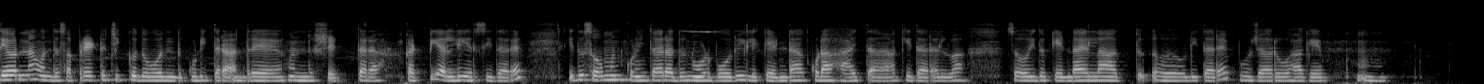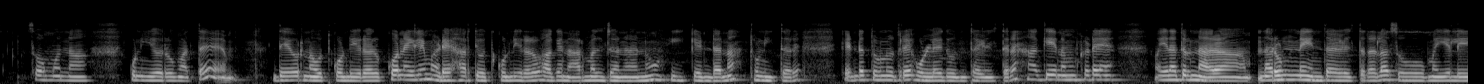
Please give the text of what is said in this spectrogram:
ದೇವ್ರನ್ನ ಒಂದು ಸಪ್ರೇಟ್ ಚಿಕ್ಕದು ಒಂದು ಗುಡಿ ಥರ ಅಂದರೆ ಒಂದು ಶೆಡ್ ಥರ ಕಟ್ಟಿ ಅಲ್ಲಿ ಇರಿಸಿದ್ದಾರೆ. ಇದು ಸೋಮನ್ ಕುಣಿತಾ ಇರೋದು ನೋಡ್ಬೋದು. ಇಲ್ಲಿ ಕೆಂಡ ಕೂಡ ಹಾಕಿದ್ದಾರೆ ಅಲ್ವಾ ಸೊ ಇದು ಕೆಂಡ ಎಲ್ಲ ಹೊಡಿತಾರೆ ಪೂಜಾರು ಹಾಗೆ ಸೋಮನ ಕುಣಿಯೋರು ಮತ್ತು ದೇವ್ರನ್ನ ಹೊತ್ಕೊಂಡಿರೋರು ಕೊನೆಯಲ್ಲಿ ಮಡೆ ಆರತಿ ಹೊತ್ಕೊಂಡಿರೋರು, ಹಾಗೆ ನಾರ್ಮಲ್ ಜನನೂ ಈ ಕೆಂಡನ ತುಣಿತಾರೆ. ಕೆಂಡ ತುಣಿದ್ರೆ ಒಳ್ಳೆಯದು ಅಂತ ಹೇಳ್ತಾರೆ. ಹಾಗೆ ನಮ್ಮ ಕಡೆ ಏನಾದರೂ ನರ ನರುಣ್ಣೆ ಅಂತ ಹೇಳ್ತಾರಲ್ಲ, ಸೊ ಮೈಯಲ್ಲಿ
